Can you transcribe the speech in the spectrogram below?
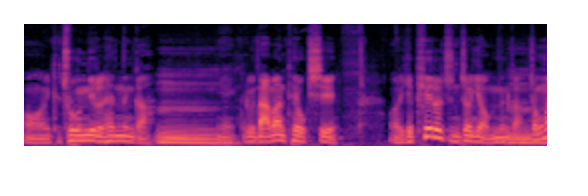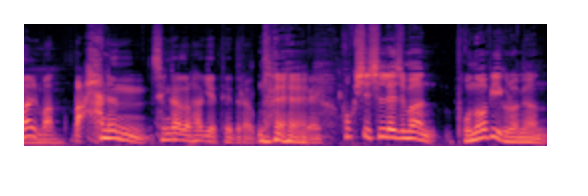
어, 이렇게 좋은 일을 했는가, 음. 예, 그리고 남한테 혹시 어, 이렇게 피해를 준 적이 없는가, 음. 정말 막 많은 생각을 하게 되더라고요. 네. 네. 혹시 실례지만 본업이 그러면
